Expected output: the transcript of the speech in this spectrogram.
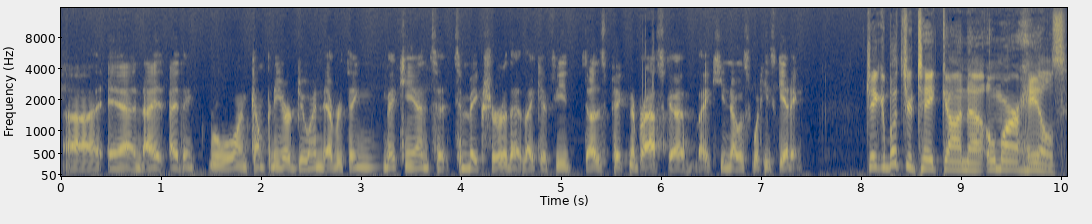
Uh, and I, I, think Rhule and company are doing everything they can to, to make sure that like if he does pick Nebraska, like he knows what he's getting. Jacob, what's your take on uh, Omar Hales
